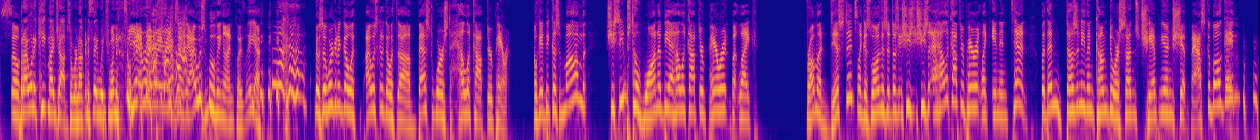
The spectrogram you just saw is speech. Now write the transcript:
So, But I want to keep my job, so we're not going to say which one is. yeah, right, right, right. Exactly. I was moving on quickly. Yeah. no, so we're going to go with, I was going to go with uh, best worst helicopter parent. Okay. Because mom, she seems to want to be a helicopter parent, but like, from a distance, like as long as it doesn't, she's she's a helicopter parent, like in intent, but then doesn't even come to her son's championship basketball game.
